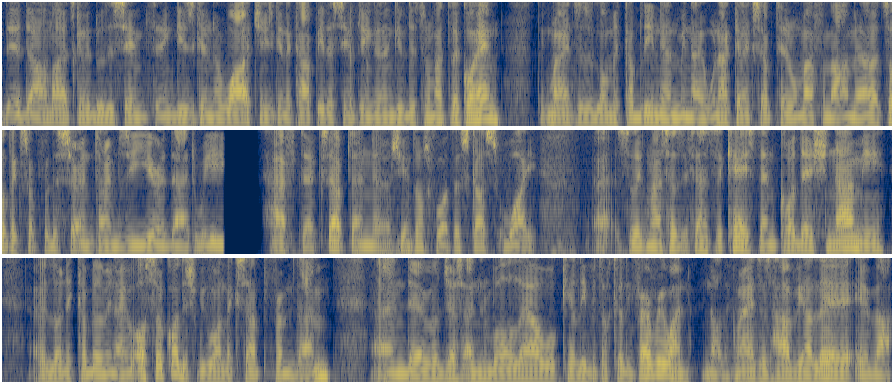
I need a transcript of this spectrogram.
the, the Am Aretz going to do the same thing. He's going to watch, and he's going to copy the same thing, and then give the Teruma to the Kohen. The Gemara says, Lo Mekablin We're not going to accept Teruma from the Am Aretzot, except for the certain times a year that we have to accept, and uh, Rashi and Tosfot discuss why. Uh, so the Gemara says, if that's the case, then Kodesh Nami uh, lo nekabel minayu. Also Kodesh, we won't accept from them, and uh, we'll just and then we'll allow keli b'toch keli for everyone. No, the Gemara says Havi eva.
